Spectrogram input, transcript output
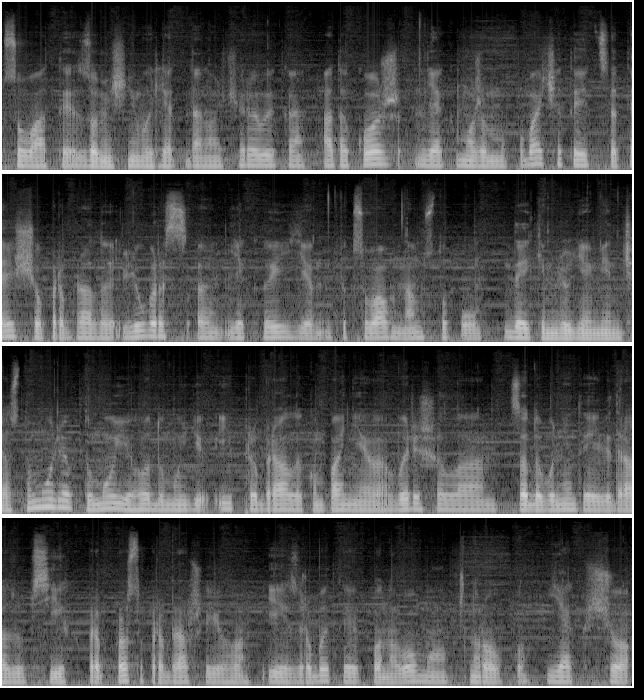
псувати зовнішній вигляд даного черевика. А також, як можемо побачити, це те, що прибрали люверс, е, який фіксував нам стопу. Деяким людям він часто муляв, тому його думаю і прибрали. Компанія вирішила задовольнити відразу всіх, просто прибравши його і зробити по-новому шнуровку. Якщо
